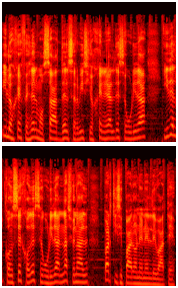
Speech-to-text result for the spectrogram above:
y los jefes del Mossad, del Servicio General de Seguridad y del Consejo de Seguridad Nacional participaron en el debate.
